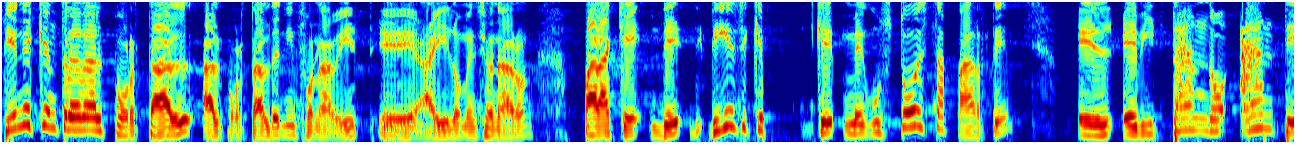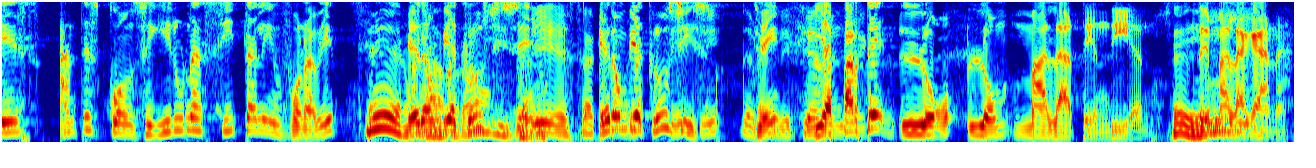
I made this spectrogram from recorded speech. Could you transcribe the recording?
tiene que entrar al portal, al portal del Infonavit, eh, ahí lo mencionaron, para que, de- fíjense que, que me gustó esta parte, el evitando antes, antes conseguir una cita al Infonavit, Sí, era era un vía crucis, ¿eh? Era un vía crucis, Sí, sí, ¿sí? Y aparte lo, lo malatendían, Sí. de mala gana.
